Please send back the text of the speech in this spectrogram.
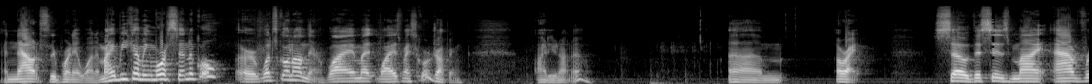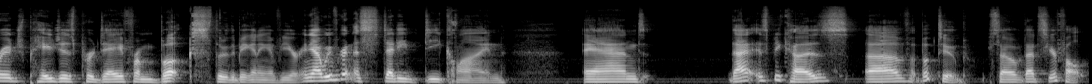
and now it's 3.81. Am I becoming more cynical, or what's going on there? Why am I? Why is my score dropping? I do not know. Um, all right. So this is my average pages per day from books through the beginning of year. And yeah, we've gotten a steady decline. And that is because of BookTube. So that's your fault.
